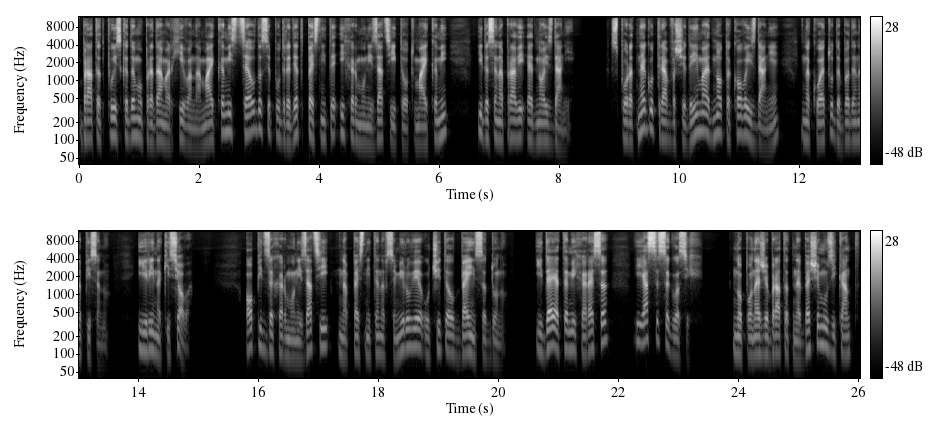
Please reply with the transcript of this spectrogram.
Братът поиска да му предам архива на майка ми с цел да се подредят песните и хармонизациите от майка ми и да се направи едно издание. Според него трябваше да има едно такова издание, на което да бъде написано Ирина Кисьова. Опит за хармонизации на песните на всемировия учител Бейн Садуно. Идеята ми хареса и аз се съгласих. Но понеже братът не беше музикант,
